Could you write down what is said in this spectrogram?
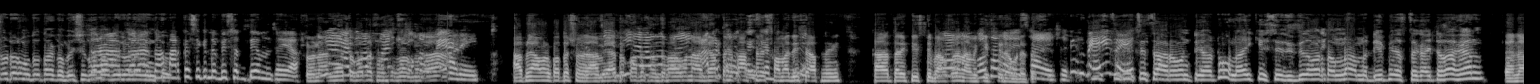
ছোটর মতো থাকো বেশি কথা বলো না কিন্তু। আমার কাছে কিন্তু দিম যাইয়া আমি এত কথা শুনতে পারব না। আপনি আমার কথা শুনেন আমি এত কথা শুনতে পারব না। আমি আপনাকে পাঁচ মিনিট সময় দিচ্ছি আপনি তাড়াতাড়ি কিস্তি বার করেন আমি কিস্তিটা উঠে দেবো কিস্তি স্যার অন টিয়াটো নাই কিস্তি দিতে পারতাম না। আমরা ডিপিএস থেকে আইটা রাখেন। তাই না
